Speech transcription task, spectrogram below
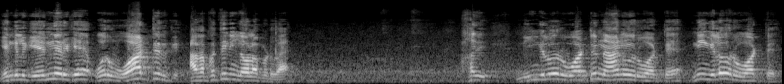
எங்களுக்கு என்ன இருக்கு? ஒரு ஓட்டு இருக்கு. அதை பத்தி நீ கவலைப்படுவ. அது நீங்களும் ஒரு ஓட்டு நானும் ஒரு ஓட்டு. நீங்களும் ஒரு ஓட்டு.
